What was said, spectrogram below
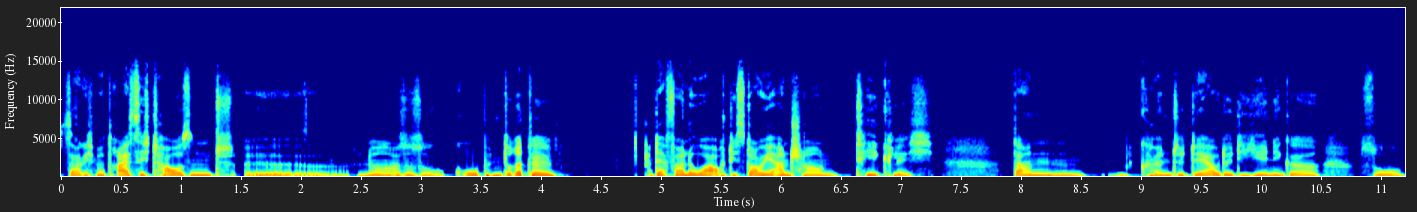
sage ich mal 30.000, äh, ne, also so grob ein Drittel der Follower auch die Story anschauen, täglich, dann könnte der oder diejenige so,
